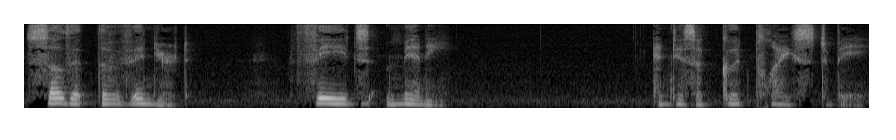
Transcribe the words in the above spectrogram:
so that the vineyard feeds many and is a good place to be.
